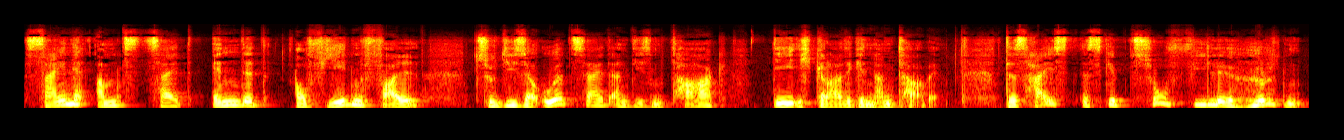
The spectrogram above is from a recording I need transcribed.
seine Amtszeit endet auf jeden Fall zu dieser Uhrzeit an diesem Tag, die ich gerade genannt habe. Das heißt, es gibt so viele Hürden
